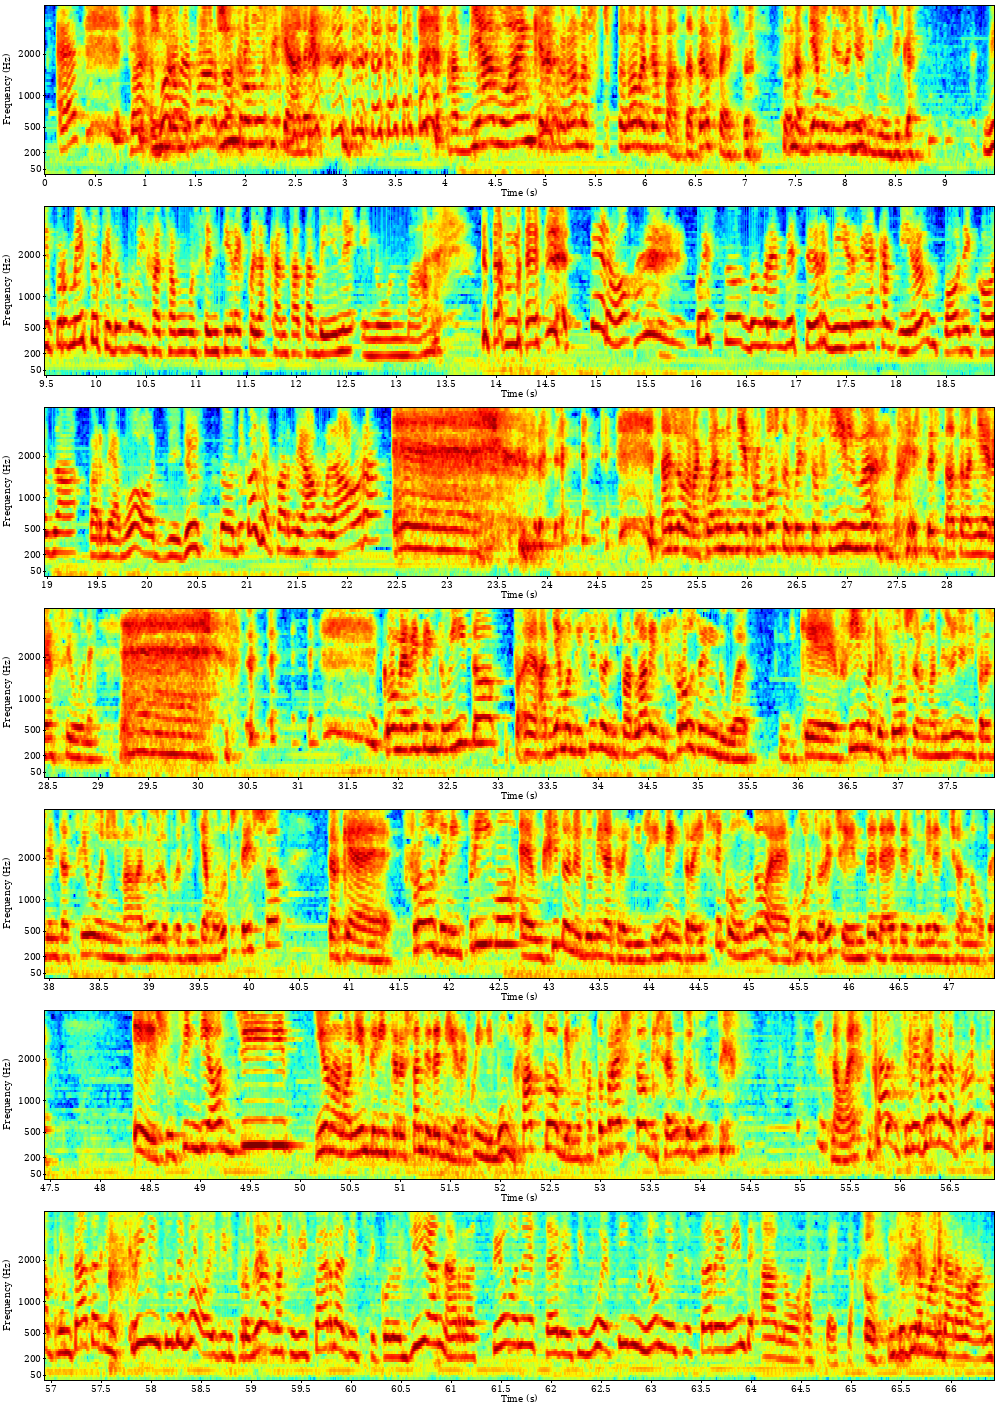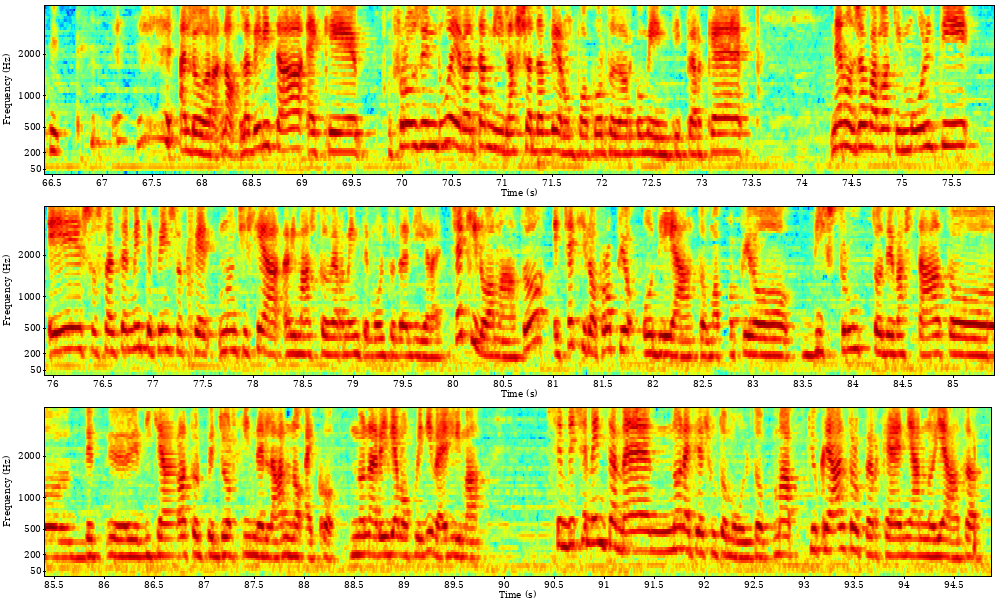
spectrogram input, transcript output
Eh? Vai, Intro, guarda, guarda. intro musicale. abbiamo anche la colonna sonora già fatta, perfetto. Non abbiamo bisogno di musica. Vi prometto che dopo vi facciamo sentire quella cantata bene e non male da me. Però questo dovrebbe servirvi a capire un po' di cosa parliamo oggi, giusto? Di cosa parliamo, Laura? Eh. Allora, quando mi hai proposto questo film, questa è stata la mia reazione. Eh. Come avete intuito, eh, abbiamo deciso di parlare di Frozen 2, che film che forse non ha bisogno di presentazioni, ma noi lo presentiamo lo stesso, perché Frozen il primo è uscito nel 2013, mentre il secondo è molto recente ed è del 2019. E sul film di oggi io non ho niente di interessante da dire, quindi boom, fatto, abbiamo fatto presto, vi saluto tutti. No, eh. Ciao, ci vediamo alla prossima puntata di Screaming to the Void, il programma che vi parla di psicologia, narrazione, serie tv e film, non necessariamente... Ah no, aspetta, Oh. dobbiamo andare avanti. Allora, no, la verità è che Frozen 2 in realtà mi lascia davvero un po' corto di argomenti perché ne hanno già parlato in molti e sostanzialmente penso che non ci sia rimasto veramente molto da dire. C'è chi lo ha amato e c'è chi lo ha proprio odiato, ma proprio distrutto, devastato, de- eh, dichiarato il peggior film dell'anno. Ecco, non arriviamo a quei livelli, ma semplicemente a me non è piaciuto molto, ma più che altro perché mi ha annoiata.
